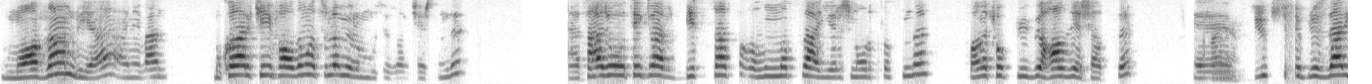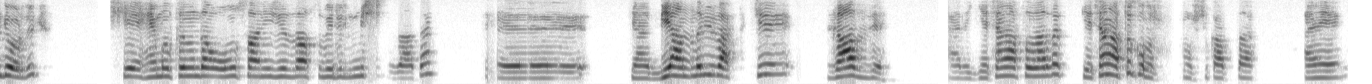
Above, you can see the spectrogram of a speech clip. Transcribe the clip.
muazzamdı ya. Hani ben bu kadar keyif aldığımı hatırlamıyorum bu sezon içerisinde. Yani sadece o tekrar bir start alınması da yarışın ortasında bana çok büyük bir haz yaşattı. Ee, büyük sürprizler gördük. Şey, Hamilton'ın da 10 saniye cezası verilmişti zaten. Ee, yani bir anda bir baktık ki Gazze. Yani geçen haftalarda geçen hafta konuşmuştuk hatta. Hani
